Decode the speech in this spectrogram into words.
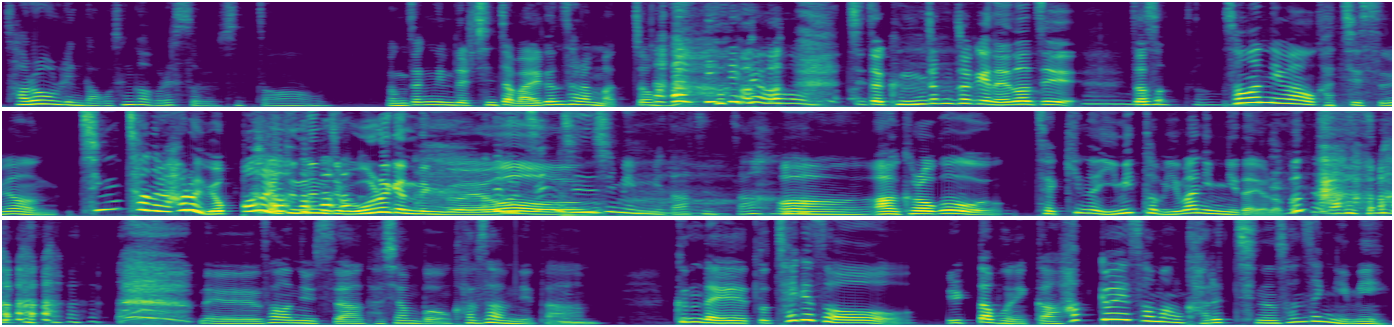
잘 어울린다고 생각을 했어요, 진짜. 영장님들 진짜 맑은 사람 맞죠? 아니에요. 진짜 긍정적인 에너지. 음, 진짜 성아님하고 같이 있으면 칭찬을 하루에 몇 번을 듣는지 모르겠는 거예요. 그리고 찐 진심입니다, 진짜. 아, 아 그러고 제 키는 2m 미만입니다, 여러분. 맞습니다. 네, 성아님 진짜 다시 한번 감사합니다. 음. 근데 또 책에서 읽다 보니까 학교에서만 가르치는 선생님이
